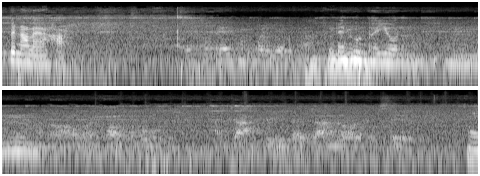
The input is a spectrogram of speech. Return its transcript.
นนี้เป็นอะไรอะคะเป็นหุ่นพยนต์อืมอ๋อ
